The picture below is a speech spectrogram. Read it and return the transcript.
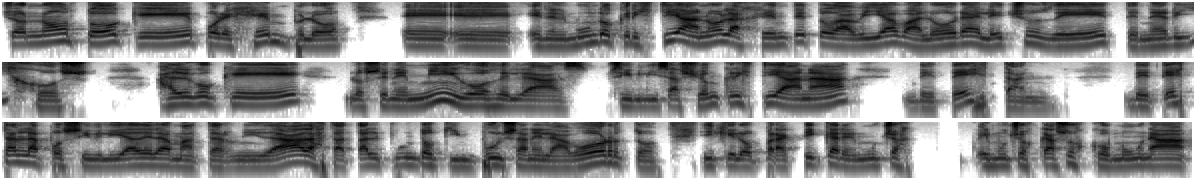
yo noto que, por ejemplo, eh, eh, en el mundo cristiano la gente todavía valora el hecho de tener hijos, algo que los enemigos de la civilización cristiana detestan. Detestan la posibilidad de la maternidad hasta tal punto que impulsan el aborto y que lo practican en muchas en muchos casos como una,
